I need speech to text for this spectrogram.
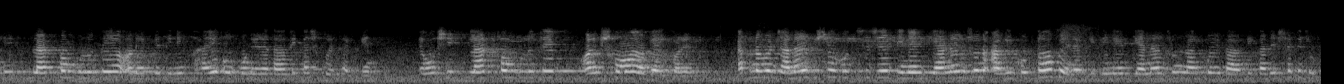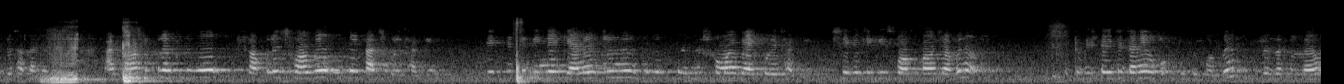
সেই প্ল্যাটফর্মগুলোতে অনেক দিনী ভাই ও বোনেরা দাওয়াতি কাজ করে থাকেন, এবং সেই প্ল্যাটফর্মগুলোতে অনেক সময়ও ব্যয় করেন। এখন আমার জানার বিষয় হচ্ছে যে, দিনের জ্ঞান অর্জন আগে করতে হবে, নাকি দিনের জ্ঞান অর্জন না করে দাওয়াতি কাজের সাথে যুক্ত থাকা যাবে? আর দাওয়াতি প্ল্যাটফর্মে সকলে সবে উপরে কাজ করে থাকেন। সেক্ষেত্রে দিনের জ্ঞান অর্জনের আমরা সময় ব্যয় করে থাকি সেক্ষেত্রে কি সব পাওয়া যাবে না? একটু বিস্তারিত জানিয়ে উপকৃত করবেন জাজাকাল্লাহু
